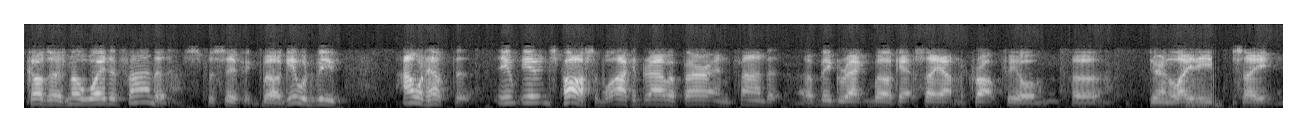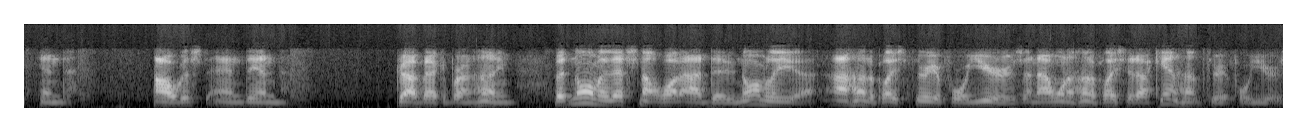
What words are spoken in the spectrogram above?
because there's no way to find a specific bug. It would be, I would have to. It, it's possible I could drive up there and find a, a big rack buck at say out in the crop field uh, during the late evening, say in August, and then drive back up there and hunt him. But normally that's not what I do. Normally uh, I hunt a place three or four years, and I want to hunt a place that I can hunt three or four years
